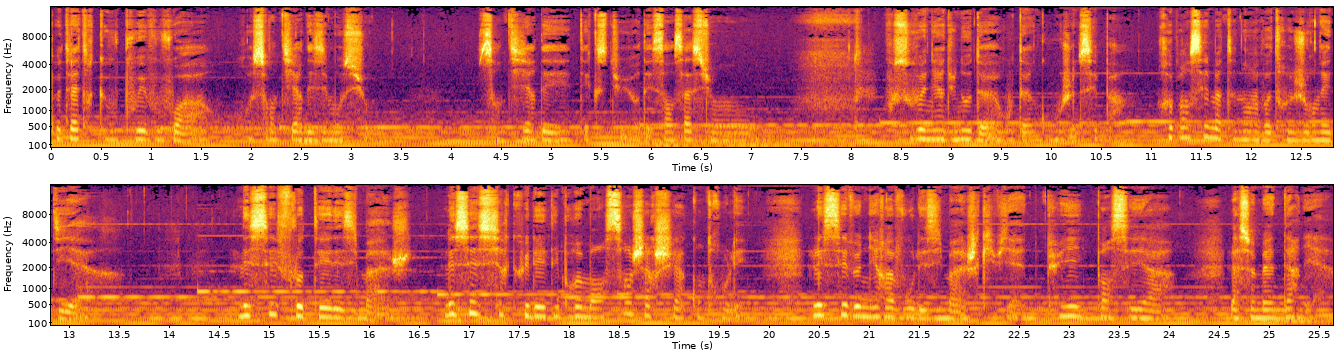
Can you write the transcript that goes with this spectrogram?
Peut-être que vous pouvez vous voir, ressentir des émotions, sentir des textures, des sensations, vous souvenir d'une odeur ou d'un goût, je ne sais pas. Repensez maintenant à votre journée d'hier. Laissez flotter les images, laissez circuler librement sans chercher à contrôler. Laissez venir à vous les images qui viennent, puis pensez à la semaine dernière.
